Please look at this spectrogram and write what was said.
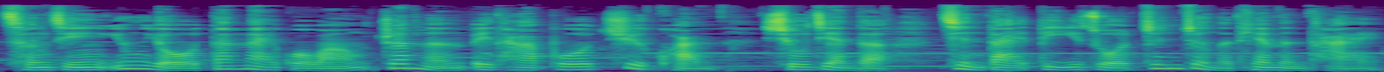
曾经拥有丹麦国王专门为他拨巨款修建的近代第一座真正的天文台。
